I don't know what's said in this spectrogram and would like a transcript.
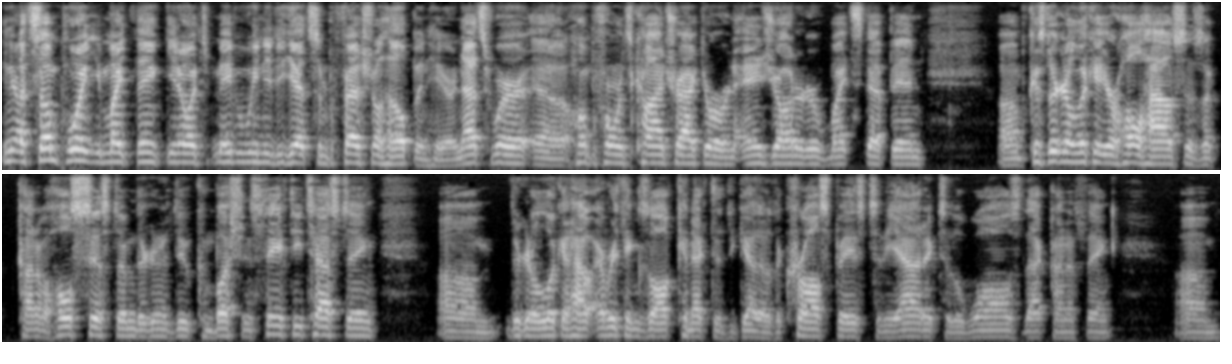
You know, at some point you might think, you know, maybe we need to get some professional help in here. And that's where a home performance contractor or an energy auditor might step in because um, they're going to look at your whole house as a kind of a whole system. They're going to do combustion safety testing. Um, they're going to look at how everything's all connected together, the crawl space to the attic, to the walls, that kind of thing. Um,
